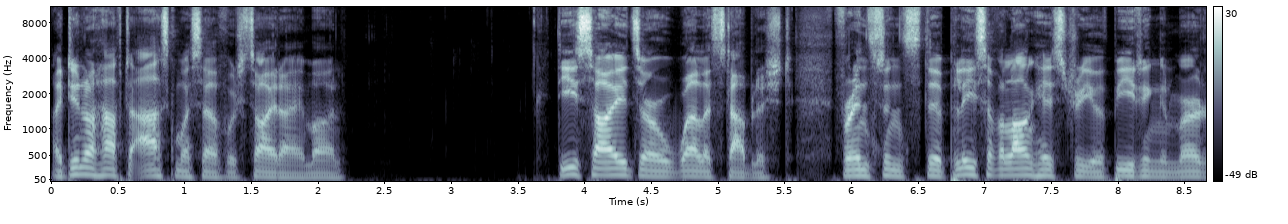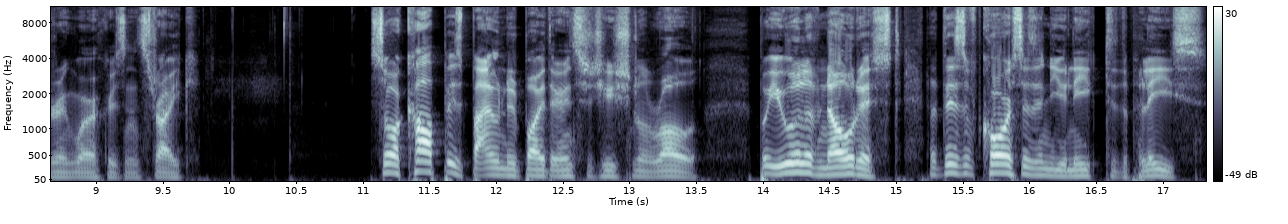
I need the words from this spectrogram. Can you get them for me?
I do not have to ask myself which side I am on. These sides are well established. For instance, the police have a long history of beating and murdering workers in strike. So a cop is bounded by their institutional role, but you will have noticed that this, of course, isn't unique to the police.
